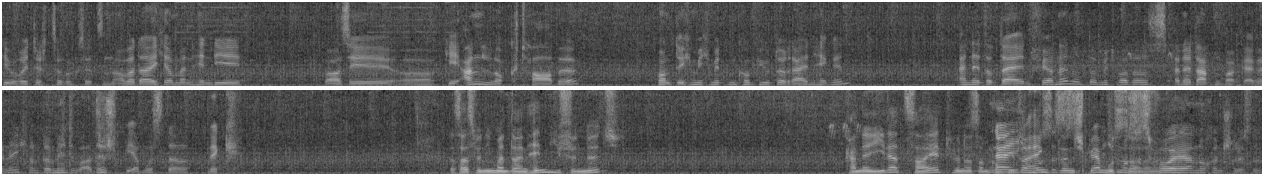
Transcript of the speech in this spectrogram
theoretisch zurücksetzen. Aber da ich ja mein Handy quasi äh, geunlockt habe, konnte ich mich mit dem Computer reinhängen, eine Datei entfernen und damit war das eine Datenbank eigentlich und damit war das Sperrmuster weg. Das heißt, wenn jemand dein Handy findet, kann er jederzeit, wenn das am Computer muss hängt, sein Sperrmuster. Ich muss es damit- vorher noch entschlüsseln.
